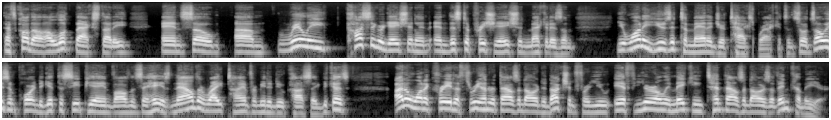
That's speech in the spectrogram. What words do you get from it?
That's called a, a look back study. And so, um, really, cost segregation and, and this depreciation mechanism, you want to use it to manage your tax brackets. And so, it's always important to get the CPA involved and say, hey, is now the right time for me to do cost seg? Because I don't want to create a $300,000 deduction for you if you're only making $10,000 of income a year.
